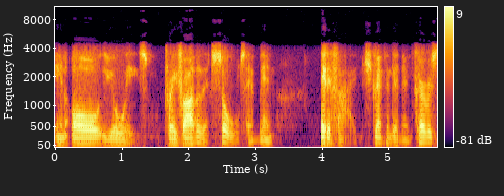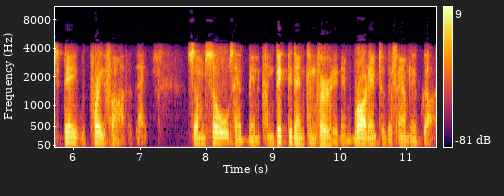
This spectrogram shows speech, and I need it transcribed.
in all your ways. Pray, Father, that souls have been edified, strengthened, and encouraged today. We pray, Father, that some souls have been convicted and converted and brought into the family of God.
